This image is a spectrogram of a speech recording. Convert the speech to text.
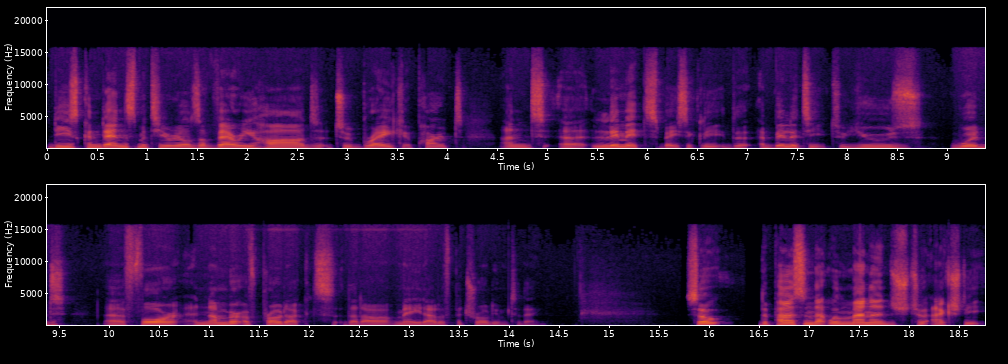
these condensed materials are very hard to break apart and uh, limit basically the ability to use wood uh, for a number of products that are made out of petroleum today. So the person that will manage to actually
